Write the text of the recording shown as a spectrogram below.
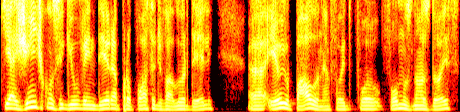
que a gente conseguiu vender a proposta de valor dele. Uh, eu e o Paulo, né? Foi, fomos nós dois.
